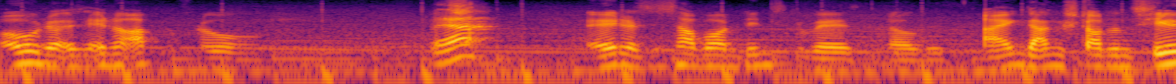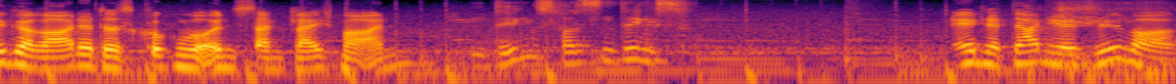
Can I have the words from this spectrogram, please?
Oh, da ist einer abgeflogen. Wer? Ey, das ist aber ein Dings gewesen, glaube ich. Eingang, Start und Ziel gerade, das gucken wir uns dann gleich mal an. Ein Dings? Was ist ein Dings? Nee, der Daniel Silva.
